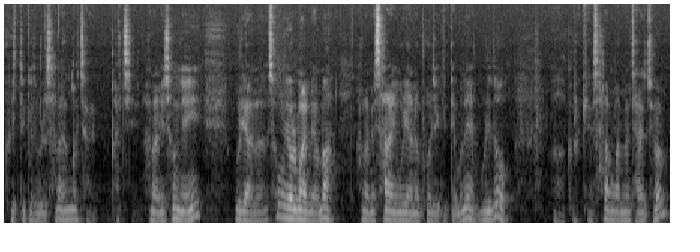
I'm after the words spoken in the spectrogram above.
그리스도께서 우리를 사랑한 것 같이 하나님의 성령이 우리 안에 성령으로 말미암아 하나님의 사랑이 우리 안에 부어졌기 때문에 우리도 어, 그렇게 사랑받는 자녀처럼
